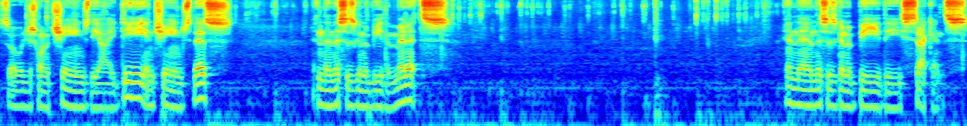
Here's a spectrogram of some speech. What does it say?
So we just want to change the ID and change this. And then this is going to be the minutes. and then this is going to be the seconds.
